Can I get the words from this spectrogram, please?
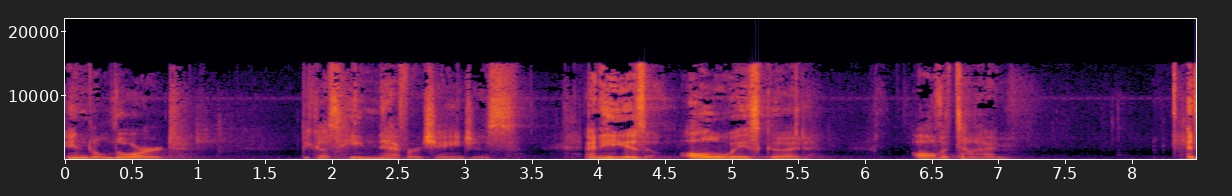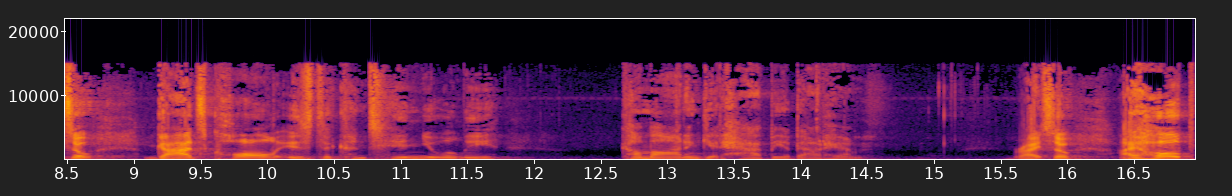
in the Lord because He never changes. And He is always good all the time. And so God's call is to continually come on and get happy about Him. Right? So I hope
